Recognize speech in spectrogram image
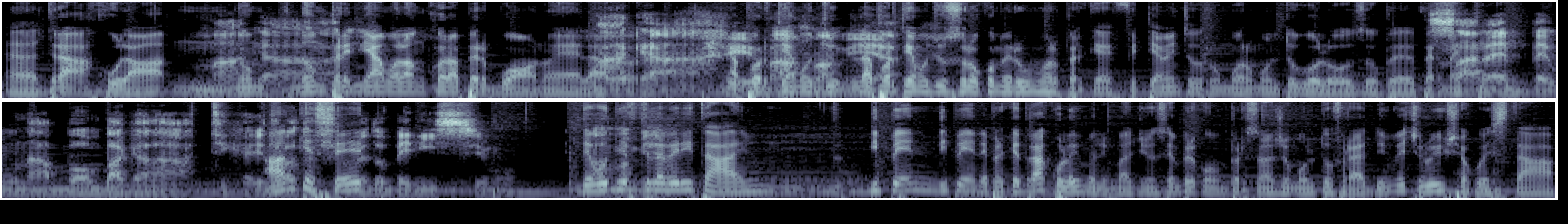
eh, Dracula. Non, Magari. non prendiamolo ancora per buono, eh, la, Magari, la portiamo giù, la portiamo giù solo come rumor perché è effettivamente un rumor molto goloso. Per, permettimi- Sarebbe una bomba galattica. Io Anche ce lo se- vedo benissimo. Devo Mamma dirti mia. la verità, dipende, dipende, perché Dracula io me lo immagino sempre come un personaggio molto freddo, invece lui ha questa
